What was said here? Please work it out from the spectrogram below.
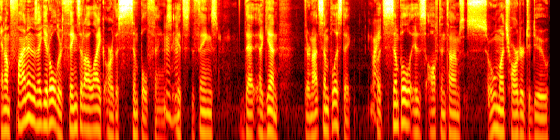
and I'm finding as I get older things that I like are the simple things Mm-hmm. it's the things that again they're not simplistic Right. but simple is oftentimes so much harder to do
